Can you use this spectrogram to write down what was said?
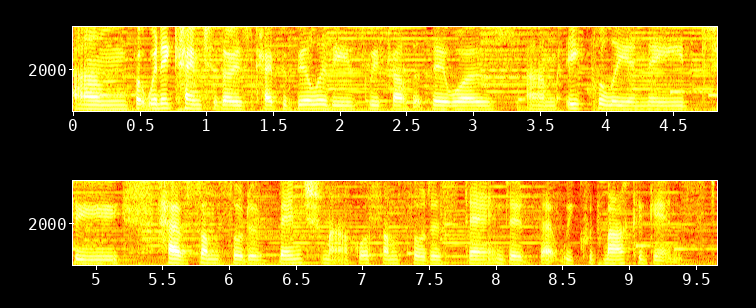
Um, but when it came to those capabilities, we felt that there was um, equally a need to have some sort of benchmark or some sort of standard that we could mark against.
